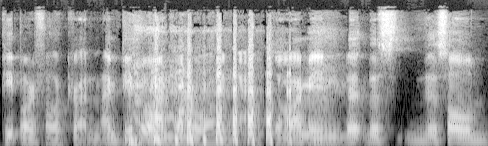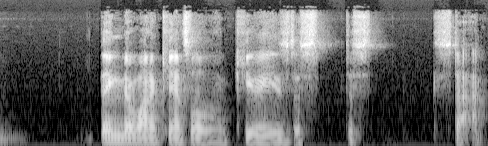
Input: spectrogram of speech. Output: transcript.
people are full of crud. I mean, people are on Wonder Woman now. So, I mean, this this whole thing to want to cancel Cuties, just, just stop.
